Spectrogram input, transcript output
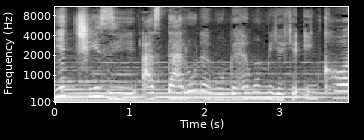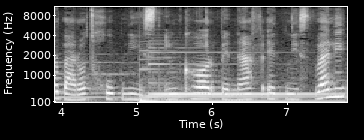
یه چیزی از درونمون به همون میگه که این کار برات خوب نیست این کار به نفعت نیست. ولی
